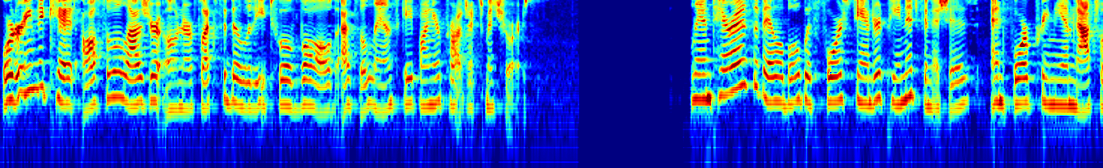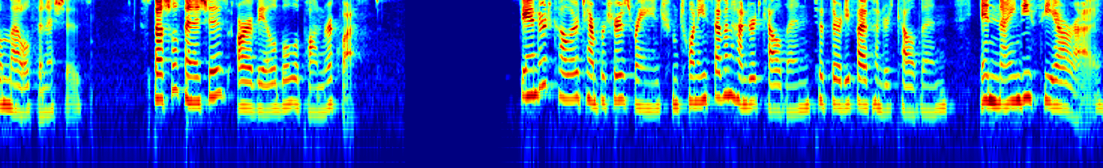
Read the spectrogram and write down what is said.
Ordering the kit also allows your owner flexibility to evolve as the landscape on your project matures. Lanterra is available with four standard painted finishes and four premium natural metal finishes. Special finishes are available upon request. Standard color temperatures range from 2700 Kelvin to 3500 Kelvin in 90 CRI,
